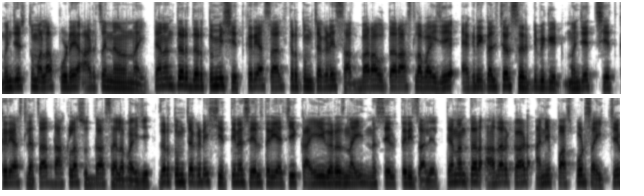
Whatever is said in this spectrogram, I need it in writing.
म्हणजे म्हणजेच तुम्हाला पुढे अडचण येणार नाही. त्यानंतर जर तुम्ही शेतकरी असाल तर तुमच्याकडे सातबारा उतारा असला पाहिजे. ॲग्रिकल्चर सर्टिफिकेट म्हणजे शेतकरी असल्याचा दाखला सुद्धा असायला पाहिजे. जर तुमच्याकडे शेती नसेल तर याची काहीही गरज नाही नसेल तरी चालेल. त्यानंतर आधार कार्ड आणि पासपोर्ट साईजचे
